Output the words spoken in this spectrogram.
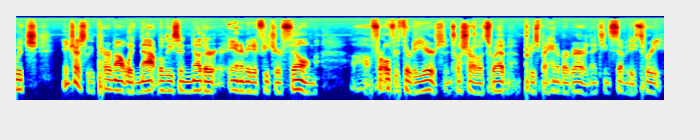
which interestingly, Paramount would not release another animated feature film uh, for over 30 years until Charlotte's Web, produced by Hanna-Barbera in 1973.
